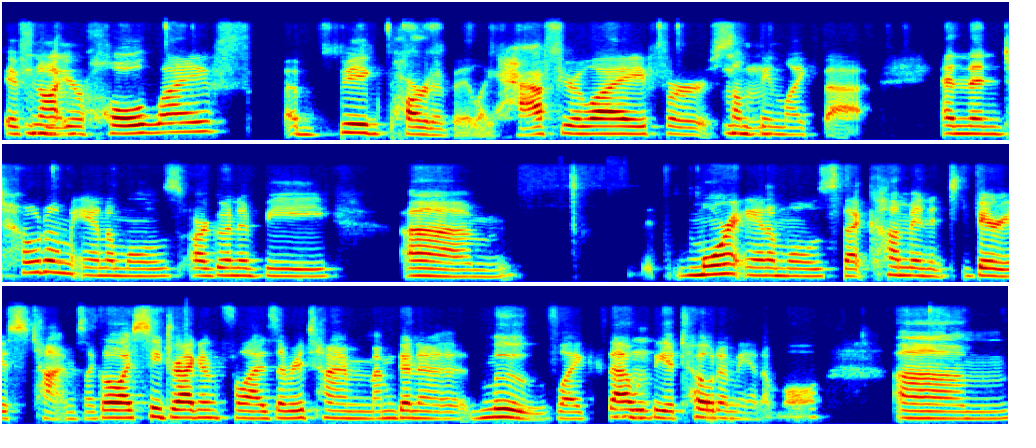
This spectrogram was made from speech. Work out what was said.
If mm-hmm. not your whole life, a big part of it, like half your life or mm-hmm. something mm-hmm. like that. And then totem animals are going to be um, more animals that come in at various times. Like, oh, I see dragonflies every time I'm going to move. Like, that mm-hmm. would be a totem animal. Um,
